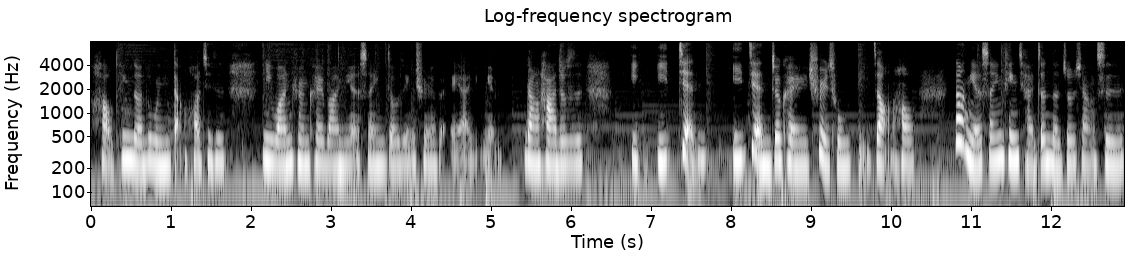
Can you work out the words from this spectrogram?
好听的录音档的话，其实你完全可以把你的声音丢进去那个 AI 里面，让它就是一一键一键就可以去除底噪，然后。让你的声音听起来真的就像是，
